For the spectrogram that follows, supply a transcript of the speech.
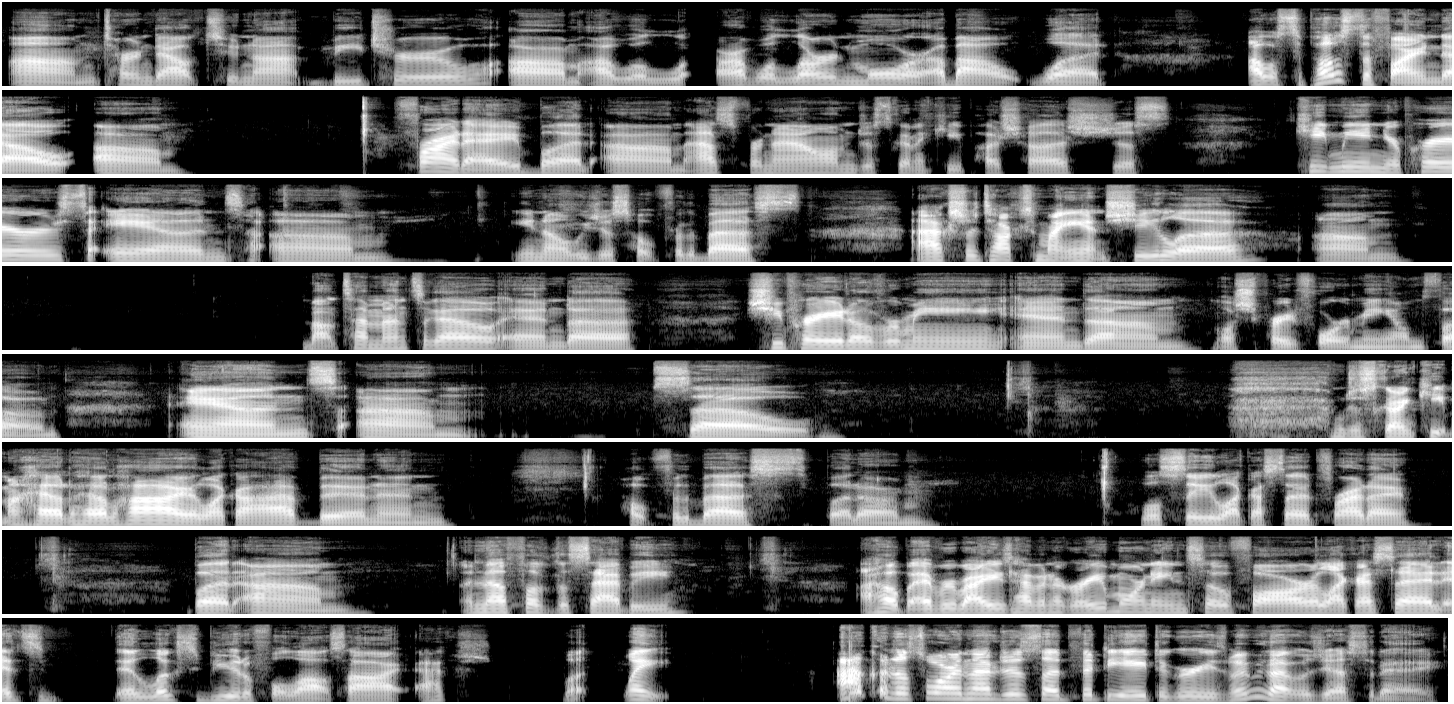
um turned out to not be true. Um I will I will learn more about what I was supposed to find out um Friday, but um as for now, I'm just going to keep hush hush. Just keep me in your prayers and um you know, we just hope for the best. I actually talked to my aunt Sheila um about 10 minutes ago and uh she prayed over me and um well she prayed for me on the phone and um so i'm just going to keep my head held high like i have been and hope for the best but um we'll see like i said friday. But um enough of the sabby i hope everybody's having a great morning so far. Like i said it's it looks beautiful outside. Actually what wait. I could have sworn that just said 58 degrees. Maybe that was yesterday.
